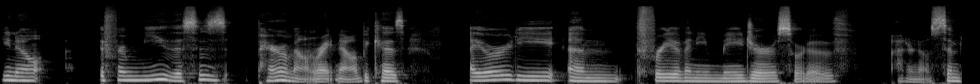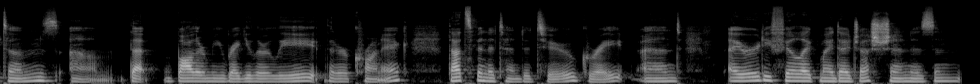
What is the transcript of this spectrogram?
You know, for me, this is paramount right now because I already am free of any major sort of, I don't know, symptoms um, that bother me regularly that are chronic. That's been attended to, great. And I already feel like my digestion is in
